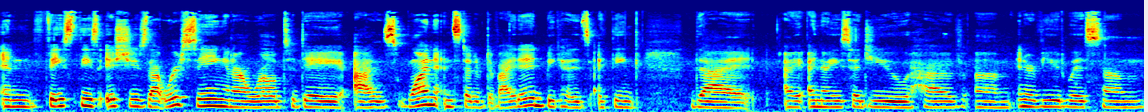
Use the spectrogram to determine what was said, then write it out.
and face these issues that we're seeing in our world today as one instead of divided because I think that I, I know you said you have um, interviewed with some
